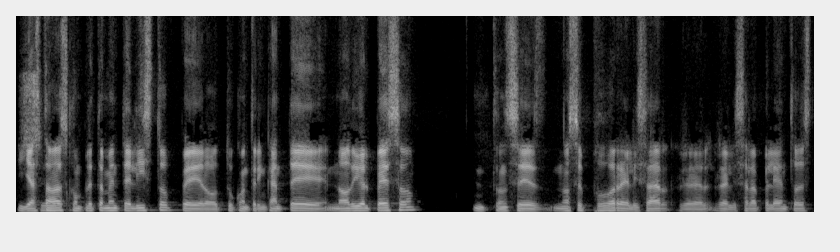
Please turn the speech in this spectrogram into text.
y ya estabas completamente listo, pero tu contrincante no dio el peso, entonces no se pudo realizar, realizar la pelea, entonces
